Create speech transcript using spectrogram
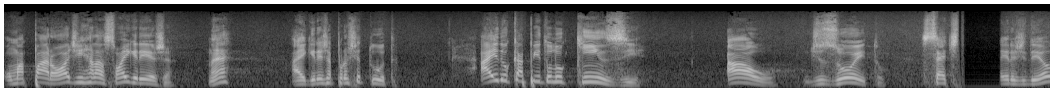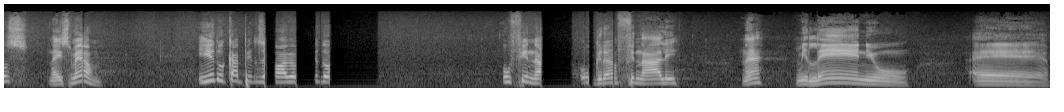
uma paródia em relação à igreja, né? A igreja prostituta. Aí do capítulo 15 ao 18, sete trairas de Deus, não é isso mesmo? E do capítulo 19 ao 22, o final, o grande finale, né? Milênio, é,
